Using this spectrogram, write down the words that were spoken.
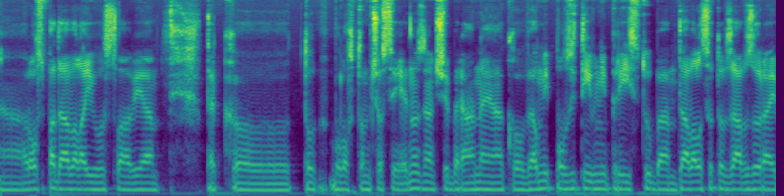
rozpadávala Jugoslávia, tak e, to bolo v tom čase jednoznačne bráne ako veľmi pozitívny prístup a dávalo sa to v závzor aj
